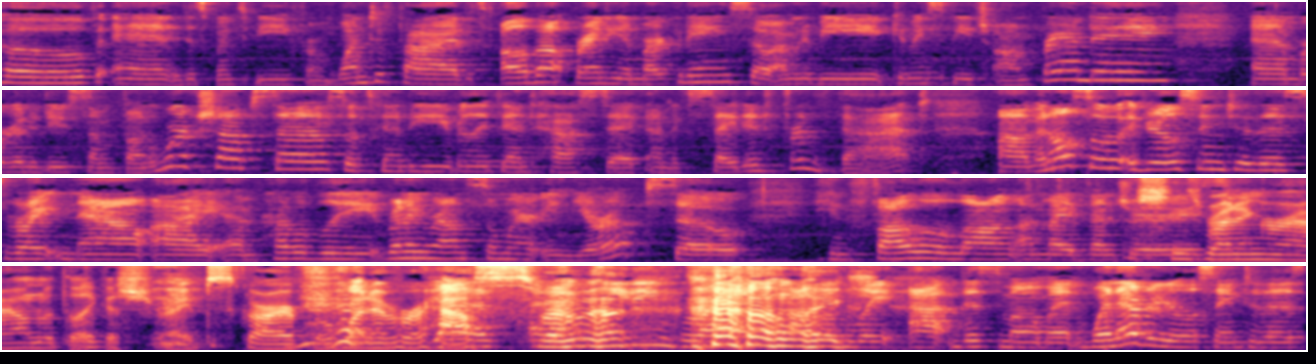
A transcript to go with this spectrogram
Cove, and it is going to be from one to five. It's all about branding and marketing. So I'm going to be giving a speech on branding, and we're going to do some fun workshop stuff. So it's going to be really fantastic. I'm excited for that. Um, and also, if you're listening to this right now, I am probably running around somewhere in Europe, so you can follow along on my adventures. She's running around with like a striped scarf or whatever Yes, house from. I'm eating bread like- probably at this moment. Whenever you're listening to this,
